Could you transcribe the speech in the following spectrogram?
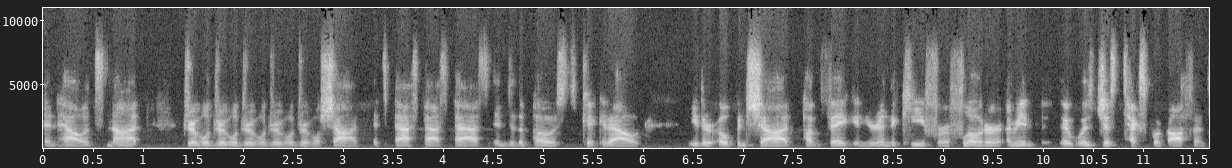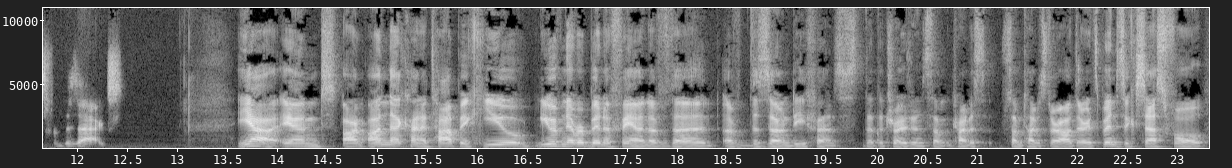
and how it's not dribble, dribble, dribble, dribble, dribble, shot. It's pass, pass, pass into the post, kick it out either open shot, pump fake, and you're in the key for a floater. I mean, it was just textbook offense from the Zags. Yeah, and on on that kind of topic, you you have never been a fan of the of the zone defense that the Trojans some kind of sometimes throw out there. It's been successful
